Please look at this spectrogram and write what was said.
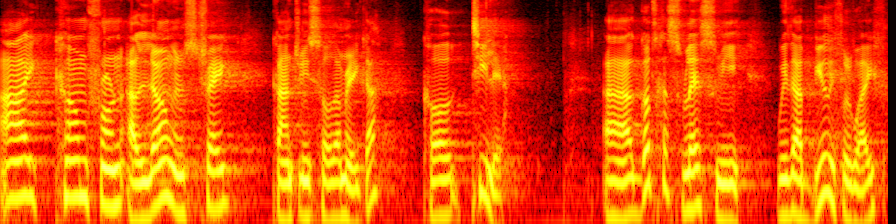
I come from a long and straight country in South America called Chile. Uh, God has blessed me with a beautiful wife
